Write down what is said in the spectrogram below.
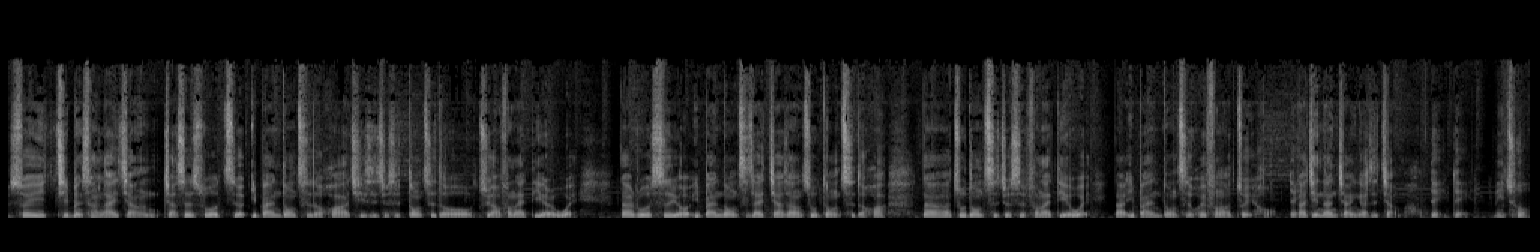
所以基本上来讲，假设说只有一般动词的话，其实就是动词都主要放在第二位。那如果是有一般动词再加上助动词的话，那助动词就是放在第二位，那一般动词会放到最后。对，那简单讲应该是这样嘛？对对，没错。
